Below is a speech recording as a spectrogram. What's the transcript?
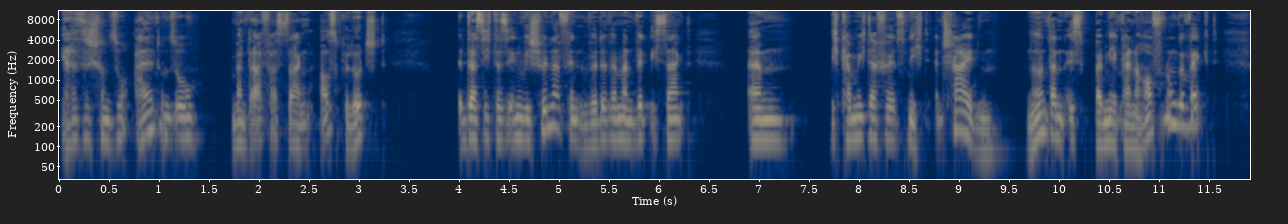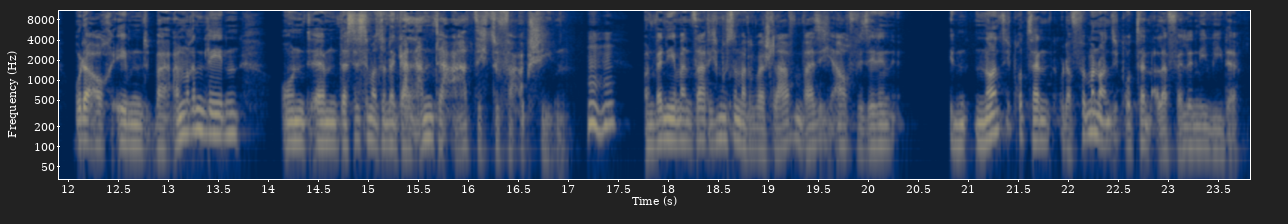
ja, das ist schon so alt und so, man darf fast sagen, ausgelutscht, dass ich das irgendwie schöner finden würde, wenn man wirklich sagt, ähm, ich kann mich dafür jetzt nicht entscheiden. Ne? Dann ist bei mir keine Hoffnung geweckt oder auch eben bei anderen Läden. Und ähm, das ist immer so eine galante Art, sich zu verabschieden. Mhm. Und wenn jemand sagt, ich muss noch mal drüber schlafen, weiß ich auch, wir sehen ihn in 90 Prozent oder 95 Prozent aller Fälle nie wieder.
